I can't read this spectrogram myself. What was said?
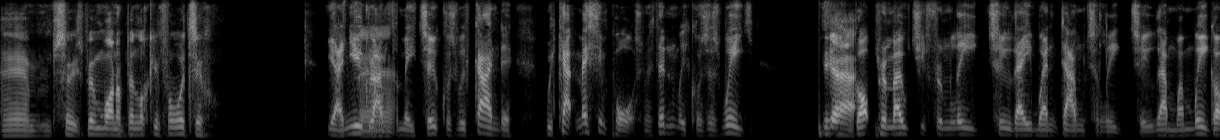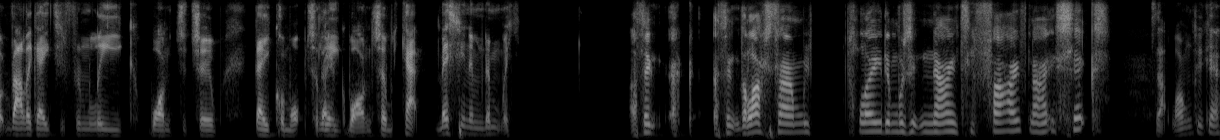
Um, so it's been one I've been looking forward to. yeah, new ground Uh, for me too. Because we've kind of we kept missing Portsmouth, didn't we? Because as we Yeah, got promoted from League Two, they went down to League Two. Then when we got relegated from League One to Two, they come up to League One. So we kept missing them, didn't we? I think I, think the last time we played them was it 95, 96 Is that long ago?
